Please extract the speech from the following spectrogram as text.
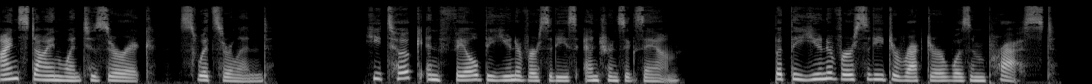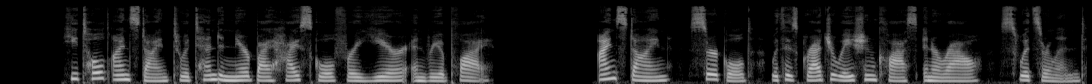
Einstein went to Zurich, Switzerland. He took and failed the university's entrance exam. But the university director was impressed. He told Einstein to attend a nearby high school for a year and reapply. Einstein circled with his graduation class in Aarau, Switzerland.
